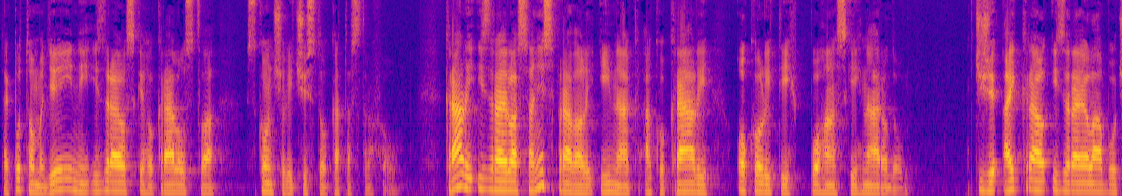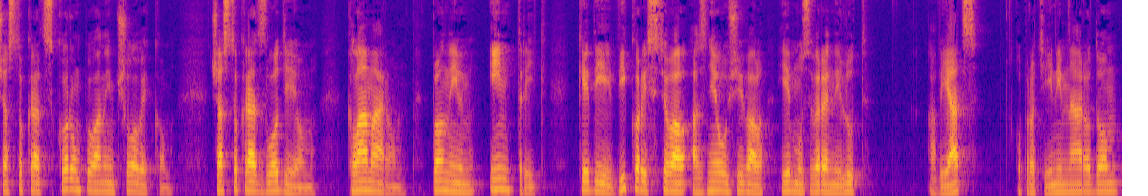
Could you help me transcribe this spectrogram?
tak potom dejiny Izraelského kráľovstva skončili čistou katastrofou. Králi Izraela sa nesprávali inak ako králi okolitých pohanských národov. Čiže aj král Izraela bol častokrát skorumpovaným človekom, častokrát zlodejom, klamárom, plným intrik, kedy vykoristoval a zneužíval jemu zverený ľud – a viac oproti iným národom,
